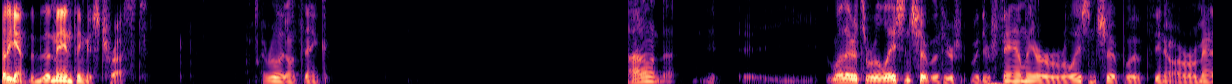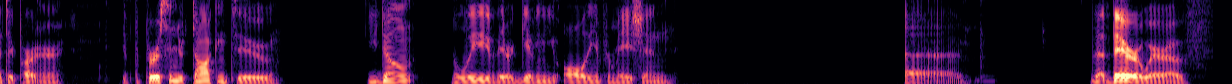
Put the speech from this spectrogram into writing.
But again, the, the main thing is trust. I really don't think. I don't. Whether it's a relationship with your with your family or a relationship with you know a romantic partner, if the person you're talking to, you don't believe they're giving you all the information uh, that they're aware of,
